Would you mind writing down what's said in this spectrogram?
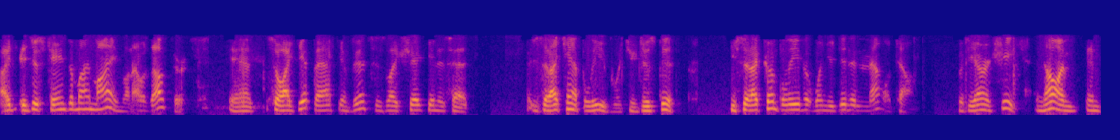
I, it just came to my mind when I was out there. And so I get back, and Vince is like shaking his head. He said, I can't believe what you just did. He said, I couldn't believe it when you did it in Allentown with the Iron Sheik. And now I'm in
